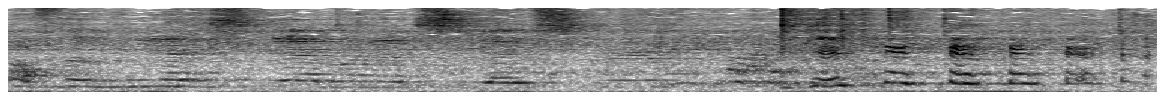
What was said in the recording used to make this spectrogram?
Often me I scared when I see ice cream.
